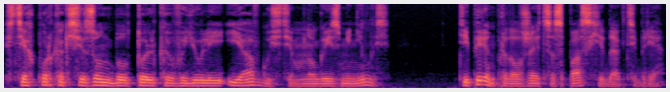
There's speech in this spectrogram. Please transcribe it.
С тех пор, как сезон был только в июле и августе, многое изменилось. Теперь он продолжается с Пасхи до октября.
